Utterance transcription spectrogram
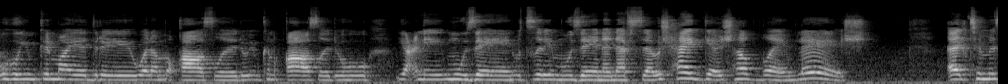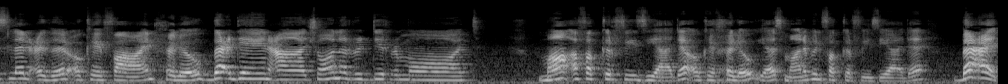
وهو يمكن ما يدري ولا قاصد ويمكن قاصد وهو يعني مو زين وتصيرين مو زينة نفسه. وش حقه؟ إيش هالضيم؟ ليش؟ ألتمس له العذر. okay fine. حلو. بعدين عاد شلون نردي الريموت؟ ما أفكر فيه زيادة. okay حلو. yes ما نبي نفكر فيه زيادة. بعد.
